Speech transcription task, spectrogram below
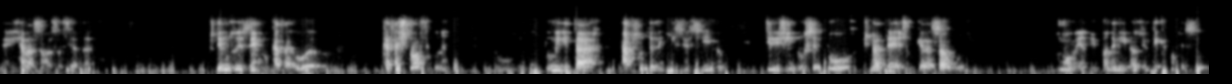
né, em relação à sociedade. Nós temos um exemplo catastrófico né, do, do militar absolutamente insensível dirigindo um setor estratégico que era a saúde no momento de pandemia. Nós vimos o que, que aconteceu.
